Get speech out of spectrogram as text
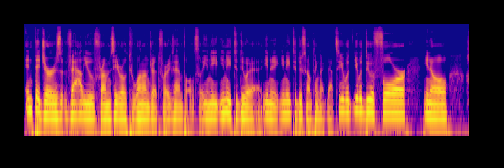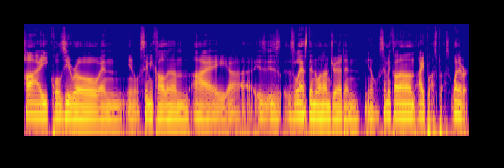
integers value from zero to 100 for example so you need you need to do a you know you need to do something like that so you would you would do a for you know high equals zero and you know semicolon i uh, is, is is less than 100 and you know semicolon i plus plus whatever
